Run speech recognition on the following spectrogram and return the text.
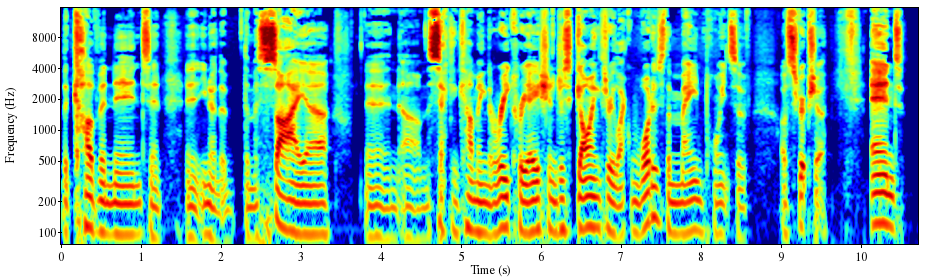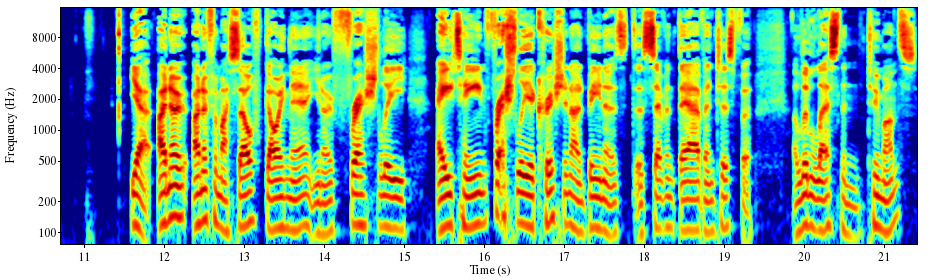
the covenant, and, and you know the the Messiah. And um, the second coming, the recreation, just going through like what is the main points of, of scripture, and yeah, I know. I know for myself, going there, you know, freshly eighteen, freshly a Christian. I'd been a, a Seventh Day Adventist for a little less than two months,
